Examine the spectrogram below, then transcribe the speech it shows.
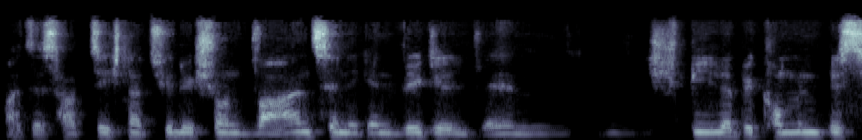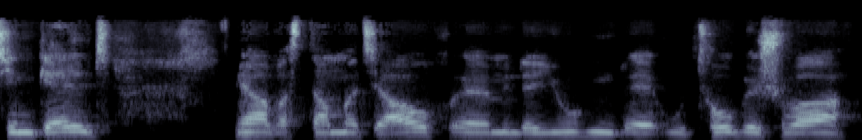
Also das hat sich natürlich schon wahnsinnig entwickelt. Ähm, Spieler bekommen ein bisschen Geld, ja, was damals ja auch ähm, in der Jugend äh, utopisch war.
